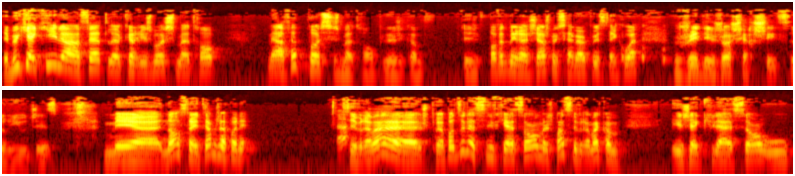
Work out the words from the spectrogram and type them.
Le bukkake, là, en fait, là, corrige-moi si je me trompe. Mais en fait, pas si je me trompe. Là, j'ai comme, j'ai pas fait mes recherches, mais je savais un peu c'était quoi. J'ai déjà cherché sur UGIS. Mais euh, non, c'est un terme japonais. Ah. C'est vraiment, euh, je pourrais pas dire la signification, mais je pense que c'est vraiment comme éjaculation ou,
